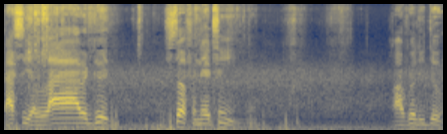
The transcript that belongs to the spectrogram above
I see a lot of good stuff in that team. I really do.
